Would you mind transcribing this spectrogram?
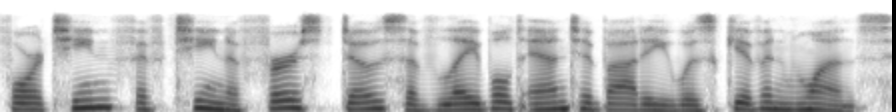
1415 A first dose of labeled antibody was given once,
